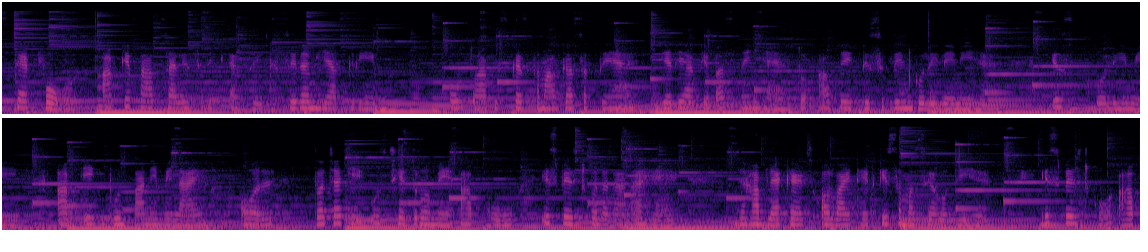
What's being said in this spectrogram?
स्टेप फोर आपके पास सैलिसिलिक एसिड सिरम या क्रीम हो तो आप इसका इस्तेमाल कर सकते हैं। यदि आपके पास नहीं है तो आपको एक डिसिप्लिन गोली लेनी है। इस गोली में आप एक बूंद पानी मिलाएँ और त्वचा के उस क्षेत्रों में आपको इस पेस्ट को लगाना है, जहाँ ब्लैक हेड्स और वाइट हेड की समस्या होती है। इस पेस्ट को आप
